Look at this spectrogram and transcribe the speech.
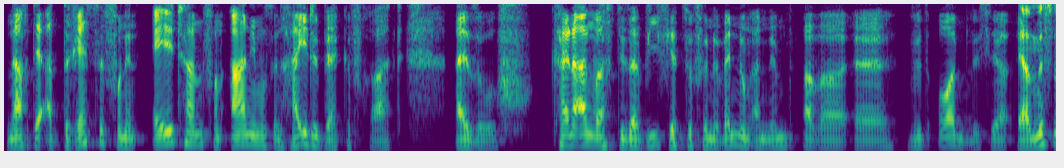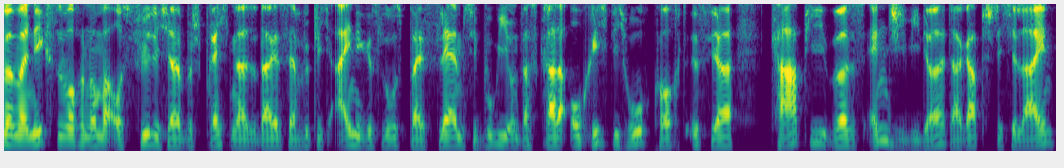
nach der Adresse von den Eltern von Animus in Heidelberg gefragt. Also, keine Ahnung, was dieser Beef jetzt so für eine Wendung annimmt, aber äh, wird ordentlich, ja. Ja, müssen wir mal nächste Woche nochmal ausführlicher besprechen. Also da ist ja wirklich einiges los bei Flair MC Boogie und was gerade auch richtig hochkocht, ist ja Carpi versus Angie wieder. Da gab's Sticheleien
